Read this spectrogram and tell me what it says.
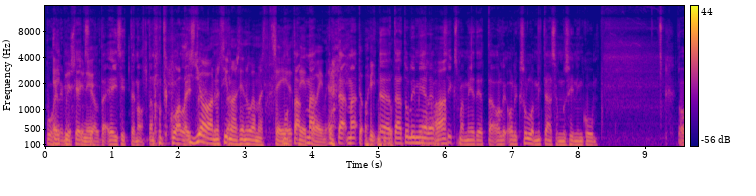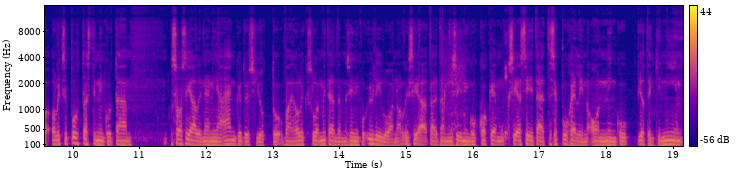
puhelimen ei keksijältä, ei sitten ottanut kuolleista. Joo, yhteyttä. no silloin sen huomasi, että se ei, Mutta ei mä, toimi. Tämä, tämä tuli mieleen, vaan siksi mä mietin, että oli, oliko sulla mitään semmoisia, niin kuin, oliko se puhtaasti niin kuin tämä sosiaalinen ja änkytysjuttu vai oliko sulla mitään tämmöisiä niin yliluonnollisia tai tämmöisiä niin kokemuksia siitä, että se puhelin on niin kuin jotenkin niin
